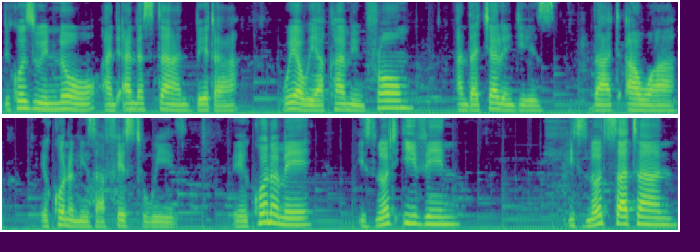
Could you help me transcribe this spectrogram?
because we know and understand better where we are coming from and the challenges that our economies are faced with. The economy is not even, it's not certain,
